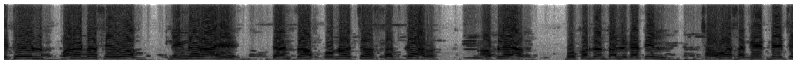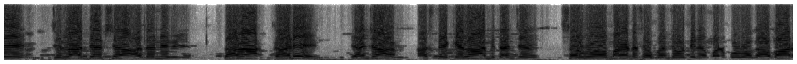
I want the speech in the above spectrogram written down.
इथून मराठा सेवक निघणार आहे त्यांचा पूर्णच सत्कार आपल्या भोकरदन तालुक्यातील छावा संघटनेचे जिल्हाध्यक्ष आदरणीय दादा गाडे यांच्या हस्ते केला. आम्ही त्यांचे सर्व मराठा सेवकांच्या वतीने मनपूर्वक आभार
